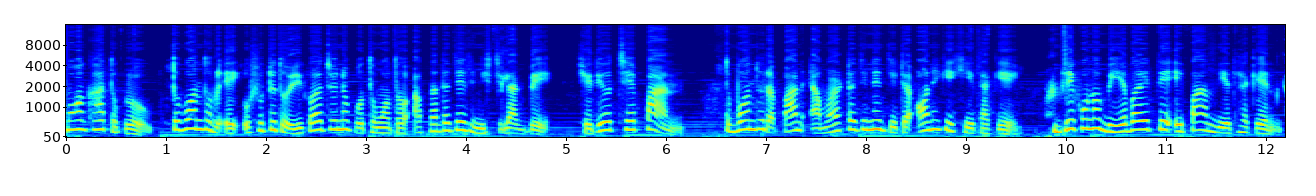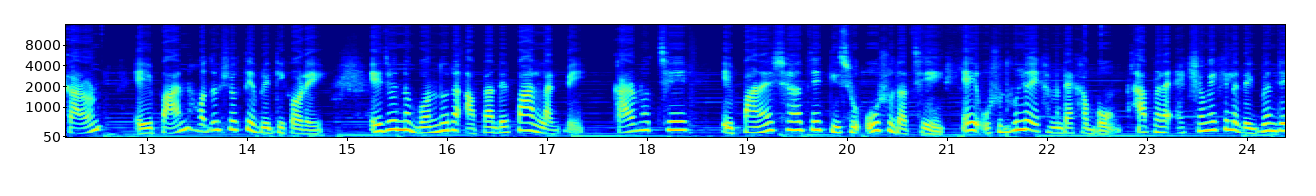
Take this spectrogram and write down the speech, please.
মহাঘাতক রোগ। তো বন্ধুরা, এই ওষুধটি তৈরি করার জন্য প্রথমত আপনাদের যে জিনিসটি লাগবে, সেটি হচ্ছে পান। তো বন্ধুরা, পান এমন একটা জিনিস যেটা অনেকে খেয়ে থাকে। যে কোনো বিয়ে বাড়িতে এই পান দিয়ে থাকেন, কারণ এই পান হজম শক্তি বৃদ্ধি করে। এই জন্য বন্ধুরা, আপনাদের পান লাগবে। কারণ হচ্ছে এই পানের সাহায্যে কিছু ওষুধ আছে। এই ওষুধগুলো এখানে দেখাবো। আপনারা একসঙ্গে খেলে দেখবেন যে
